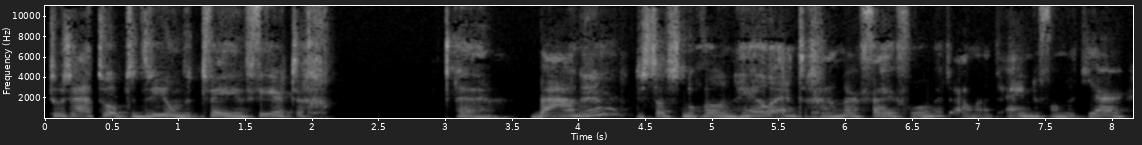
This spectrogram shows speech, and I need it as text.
toen zaten we op de 342 banen. Dus dat is nog wel een heel eind te gaan naar 500 aan het einde van het jaar.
